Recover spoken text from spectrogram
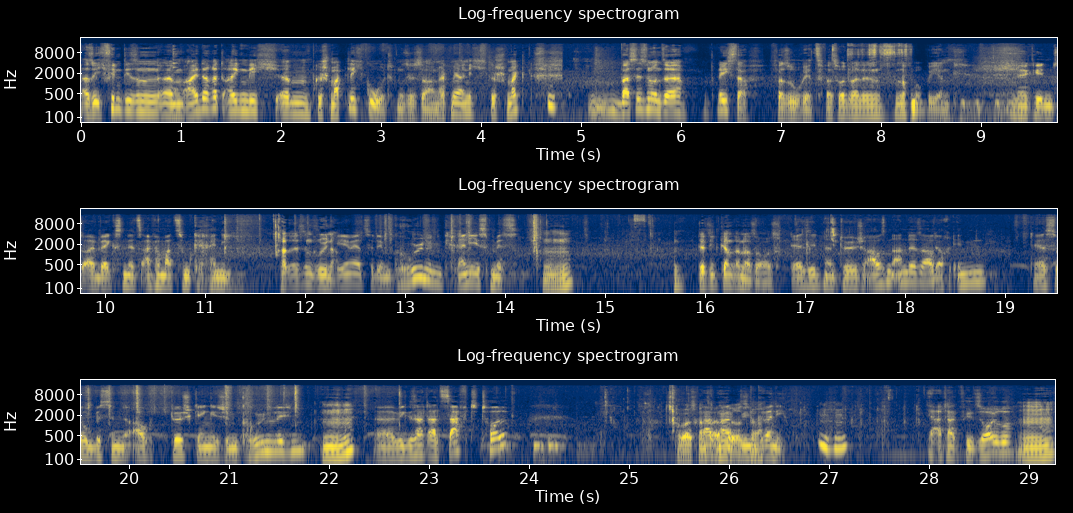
Also ich finde diesen ähm, Eideret eigentlich ähm, geschmacklich gut, muss ich sagen. Hat mir eigentlich geschmeckt. Was ist denn unser nächster Versuch jetzt? Was wollten wir denn noch probieren? Wir gehen, wir wechseln jetzt einfach mal zum Granny. Also das ist ein grüner. Gehen wir zu dem grünen Granny Smith. Der sieht ganz anders aus. Der sieht natürlich außen anders aus, auch innen. Der ist so ein bisschen auch durchgängig im Grünlichen. Mhm. Äh, wie gesagt, als Saft toll, Aber was ganz aber halt anderes, wie ein ne? Granny. Der hat halt viel Säure. Den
